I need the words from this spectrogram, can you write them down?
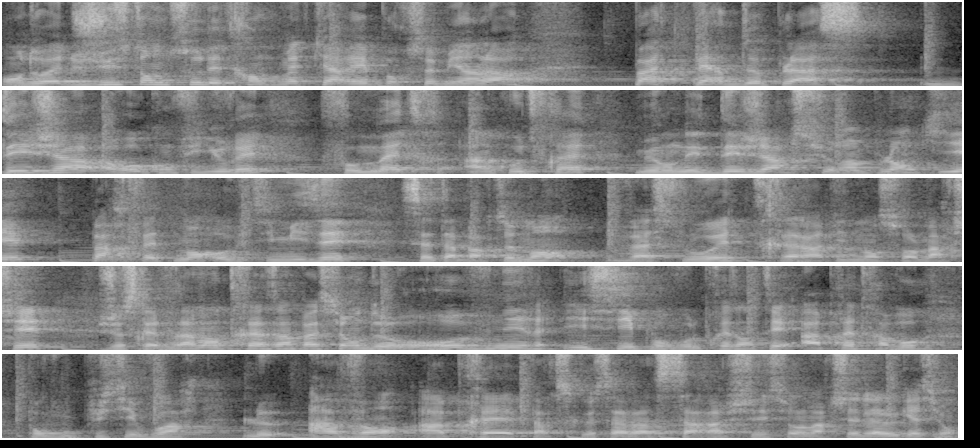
On doit être juste en dessous des 30 mètres carrés pour ce bien-là. Pas de perte de place, déjà reconfiguré. faut mettre un coup de frais, mais on est déjà sur un plan qui est parfaitement optimisé, cet appartement va se louer très rapidement sur le marché. Je serais vraiment très impatient de revenir ici pour vous le présenter après travaux pour que vous puissiez voir le avant-après parce que ça va s'arracher sur le marché de la location.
